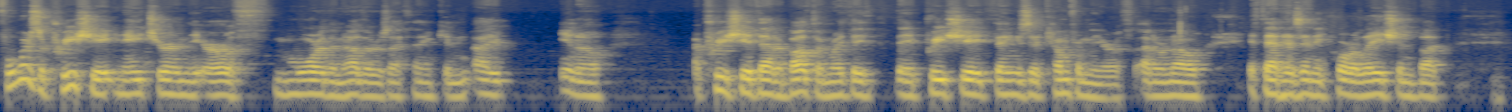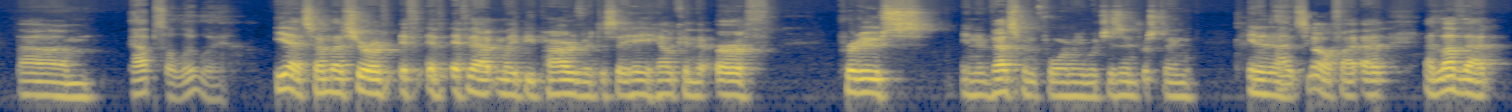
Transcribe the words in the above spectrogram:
fours appreciate nature and the earth more than others, I think. And I, you know, appreciate that about them, right? They they appreciate things that come from the earth. I don't know if that has any correlation, but um, absolutely. Yeah, so I'm not sure if, if if that might be part of it to say, hey, how can the earth produce an investment for me, which is interesting in and of itself. I, I, I love that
